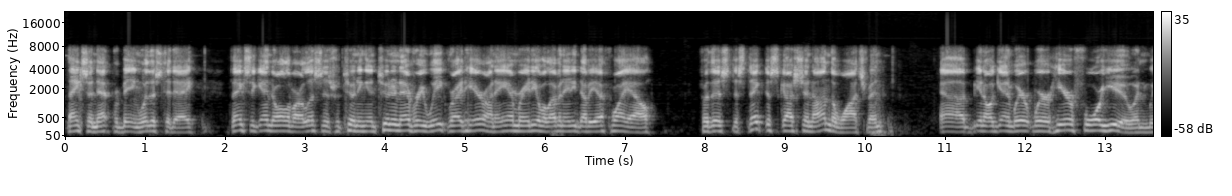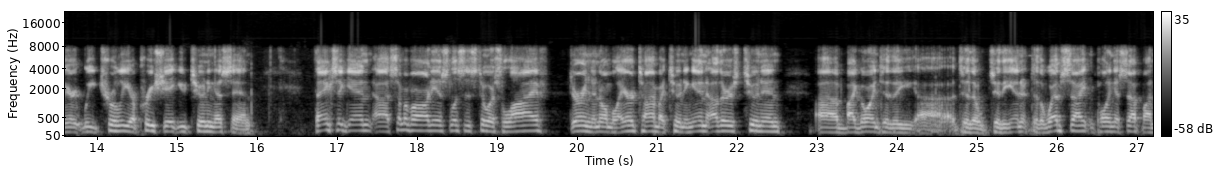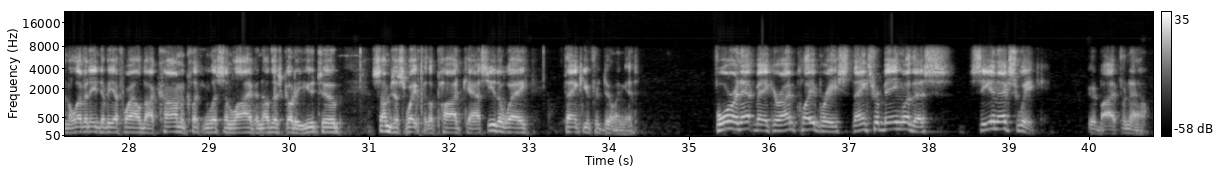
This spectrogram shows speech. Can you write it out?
Thanks, Annette, for being with us today. Thanks again to all of our listeners for tuning in. Tune in every week right here on AM Radio 1180 WFYL for this distinct discussion on the Watchmen. Uh, you know, again, we're we're here for you, and we we truly appreciate you tuning us in. Thanks again. Uh, some of our audience listens to us live during the normal airtime by tuning in. Others tune in uh, by going to the uh, to the to the to the website and pulling us up on 1180wfyl.com and clicking listen live. And others go to YouTube. Some just wait for the podcast. Either way, thank you for doing it. For Annette Baker, I'm Clay Brees. Thanks for being with us. See you next week. Goodbye for now.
